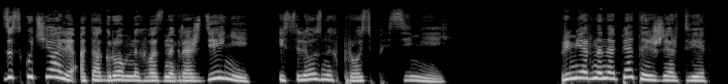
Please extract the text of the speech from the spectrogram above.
Заскучали от огромных вознаграждений и слезных просьб семей. Примерно на пятой жертве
